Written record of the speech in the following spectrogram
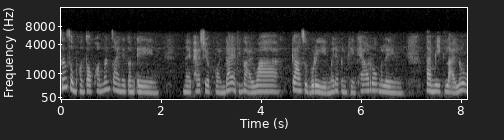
ซึ่งส่งผลต่อความมั่นใจในตนเอง นายแพทย์เชียร์พรได้อธิบายว่า การสูบบุหรี่ไม่ได้เป็นเพียงแค่โรคมะเร็ง แต่มีอีกหลายโรค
